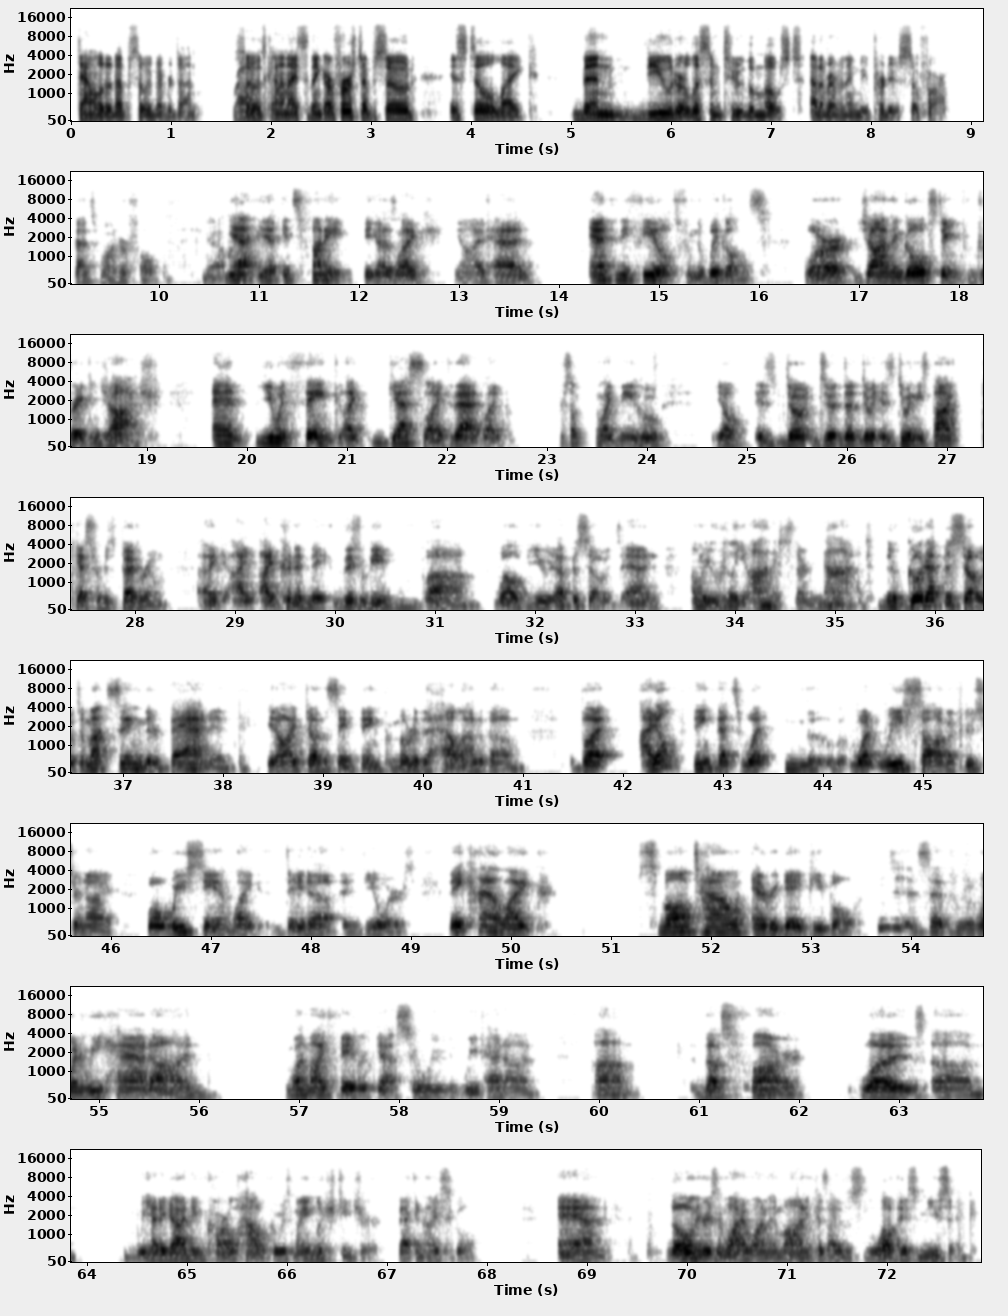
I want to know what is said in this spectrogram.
downloaded episode we've ever done. So it's kind of nice to think our first episode is still like been viewed or listened to the most out of everything we produced so far. That's wonderful. Yeah. Yeah, yeah, it's funny because like, you know, I've had Anthony Fields from the Wiggles or Jonathan Goldstein from Drake and Josh. And you would think like guests like that, like for someone like me who, you know, is doing do, do, is doing these podcasts from his bedroom, like I I couldn't make these would be um, well viewed episodes. And I'm gonna be really honest, they're not. They're good episodes. I'm not saying they're bad. And you know, I've done the same thing, promoted the hell out of them, but I don't think that's what what we saw, my producer and I, what we've seen like data and viewers. They kind of like small town everyday people. So when we had on one of my favorite guests who we, we've had on um, thus far was um, we had a guy named Carl Hauk, who was my English teacher back in high school. And the only reason why I wanted him on because I just love his music.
